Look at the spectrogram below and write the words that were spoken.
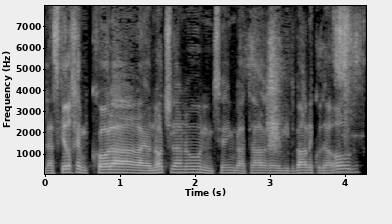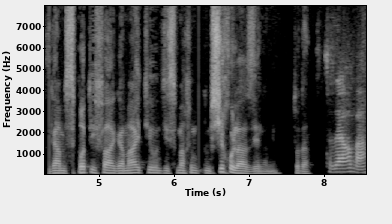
להזכיר לכם, כל הראיונות שלנו נמצאים באתר אה, מדבר.org, גם ספוטיפיי, גם iTunes, נשמח אם תמשיכו להאזין לנו. תודה. תודה רבה.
